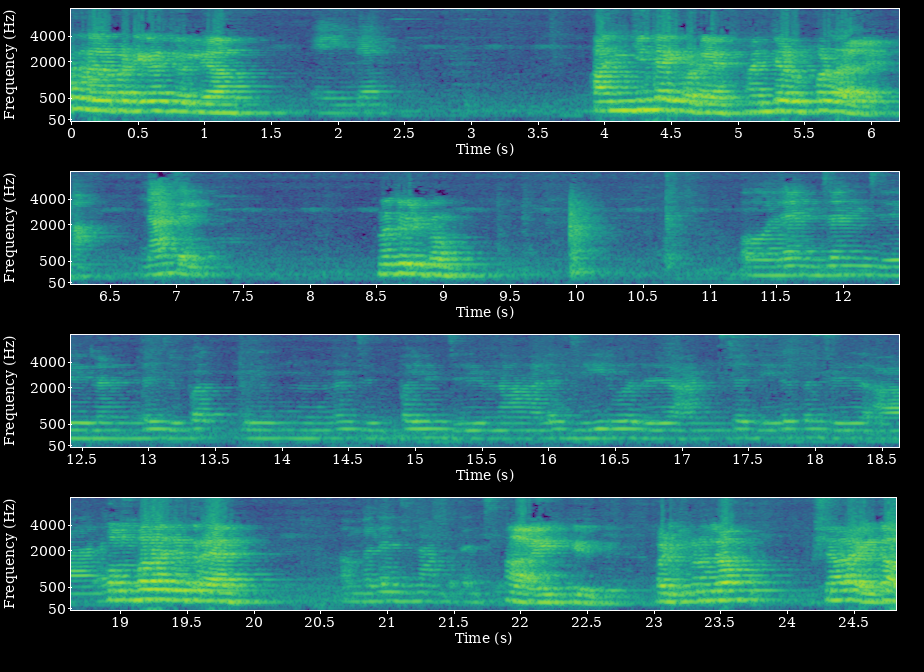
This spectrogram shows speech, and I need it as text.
പട്ടിക ചൊല്ല അഞ്ചിന്റെ ആയിക്കോട്ടെ. അഞ്ച് എളുപ്പമുള്ളതല്ലേ? എന്നാ ചൊല്ലിക്കോ ഒരഞ്ചഞ്ച് രണ്ടഞ്ച് പത്ത് മൂന്നഞ്ച് പതിനഞ്ച് നാലഞ്ച് ഇരുപത് അഞ്ചഞ്ച് ഇരുപത്തഞ്ച് ആറ് ഒമ്പതഞ്ച് എത്ര ഒമ്പതഞ്ച് നാപ്പത്തഞ്ച്. ആ ഇരിക്കും ഇരിക്ക് പഠിക്കണല്ലോ ഉഷാറായി. കേട്ടോ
